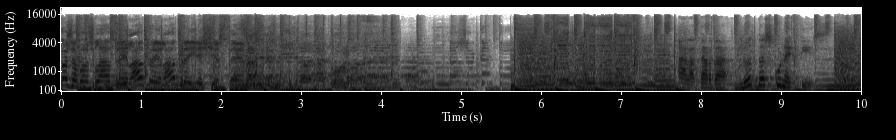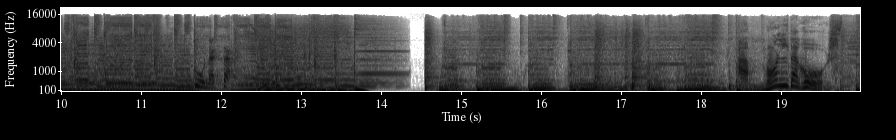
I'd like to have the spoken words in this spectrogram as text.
Cosa vols l'altra i l'altra i l'altra i així estem. A la tarda no et desconnectis. Connectats. Amb molt de gust.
